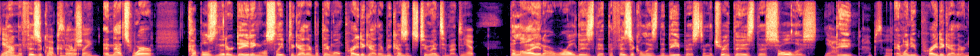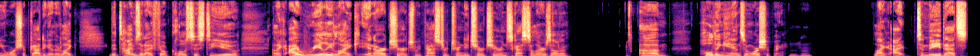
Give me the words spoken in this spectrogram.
Yeah, than the physical absolutely. connection. And that's where couples that are dating will sleep together, but they won't pray together because Mm-hmm. it's too intimate. yep The lie in our world is that the physical is the deepest, and the truth is the soul is Yeah. deep. absolutely And when you pray together and you worship God together, like the times that I feel closest to you, like I really like in our church, we pastor Trinity Church here in Scottsdale, Arizona, um, holding hands and worshiping. hmm Like I, to me, that's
